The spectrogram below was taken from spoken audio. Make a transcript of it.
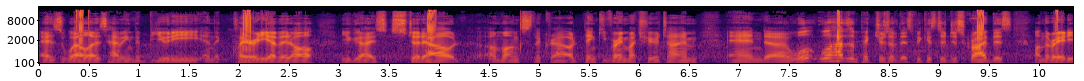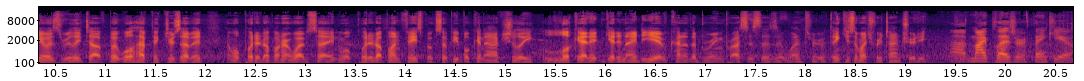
as well as having the beauty and the clarity of it all, you guys stood out amongst the crowd. Thank you very much for your time, and uh, we'll we'll have some pictures of this because to describe this on the radio is really tough. But we'll have pictures of it, and we'll put it up on our website, and we'll put it up on Facebook so people can actually look at it and get an idea of kind of the brewing process as it went through. Thank you so much for your time, Trudy. Uh, my pleasure. Thank you.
